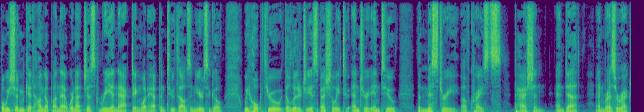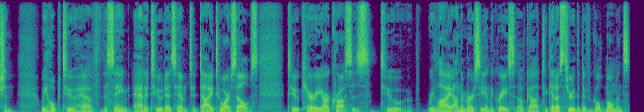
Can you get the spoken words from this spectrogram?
but we shouldn't get hung up on that. We're not just reenacting what happened 2000 years ago. We hope through the liturgy, especially to enter into the mystery of Christ's passion and death and resurrection. We hope to have the same attitude as him, to die to ourselves, to carry our crosses, to rely on the mercy and the grace of God to get us through the difficult moments,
